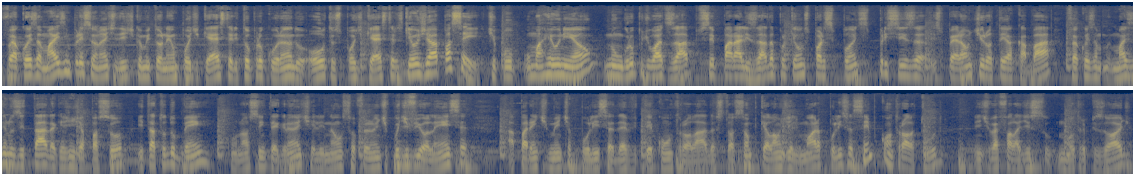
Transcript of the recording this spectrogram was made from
Foi a coisa mais impressionante desde que eu me tornei um podcaster e tô procurando outros podcasters que eu já passei. Tipo, uma reunião num grupo de WhatsApp ser paralisada porque um dos participantes precisa esperar um tiroteio acabar. Foi a coisa mais inusitada que a gente já passou. E tá tudo bem com o nosso integrante, ele não sofreu nenhum tipo de violência. Aparentemente a polícia deve ter controlado a situação, porque lá onde ele mora, a polícia sempre controla tudo. A gente vai falar disso no outro episódio.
